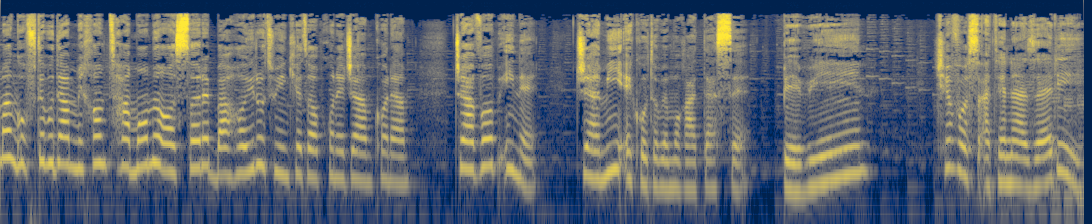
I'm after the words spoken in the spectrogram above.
من گفته بودم می‌خوام تمام آثار بهایی رو تو این کتابخونه جمع کنم جواب اینه. جمیع کتب مقدسه. ببین چه وسعت نظری.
